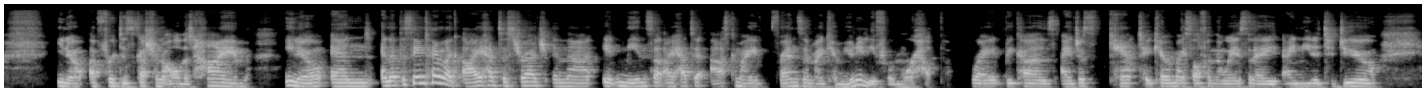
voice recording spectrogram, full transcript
you know, up for discussion all the time, you know, and and at the same time, like I had to stretch in that it means that I had to ask my friends and my community for more help right? Because I just can't take care of myself in the ways that I, I needed to do.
